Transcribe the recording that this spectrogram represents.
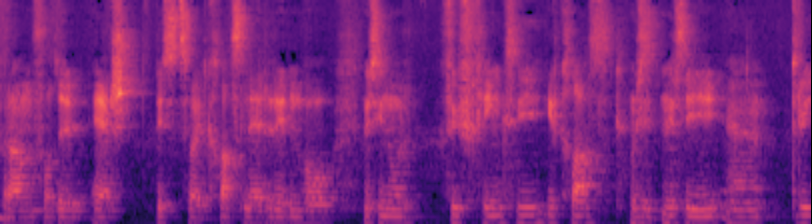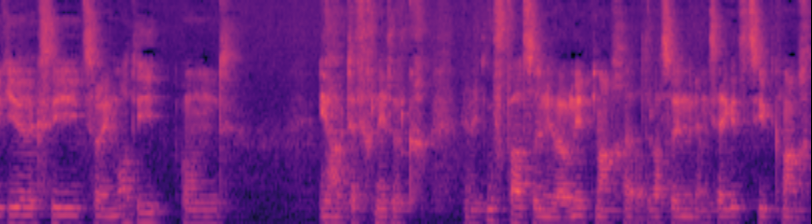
Vor allem von der ersten bis zweiten Klassenlehrerin, wo wir sind nur fünf Kinder in der Klasse. Wir sind äh, drei Gielen, zwei Modi und ich ja, halt einfach nicht wirklich nicht aufpassen oder nicht wollte mitmachen oder was auch immer, ich habe mein eigenes Zeug gemacht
